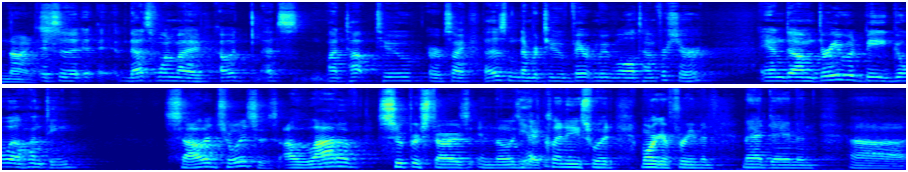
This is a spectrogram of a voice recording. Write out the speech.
Nice. It's a it- that's one of my I would that's my top two or sorry that is number two favorite movie of all time for sure, and um, three would be Good Will Hunting. Solid choices. A lot of superstars in those. You Yep. got Clint Eastwood, Morgan Freeman, Matt Damon. Uh,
